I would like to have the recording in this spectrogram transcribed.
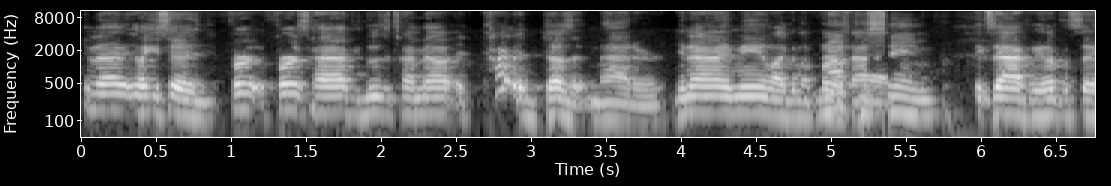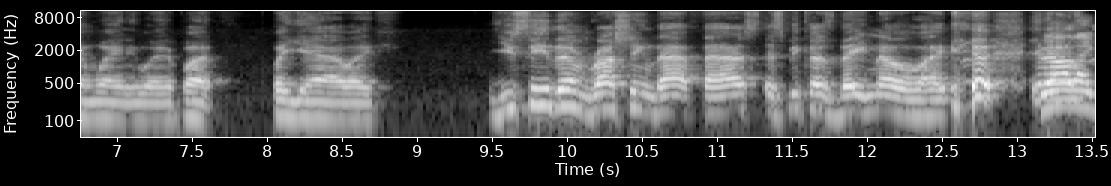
you know, like you said, first, first half, you lose a timeout, it kind of doesn't matter. You know what I mean? Like in the first not half. the same. Exactly, not the same way anyway. But but yeah, like you see them rushing that fast, it's because they know, like you yeah, know, like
